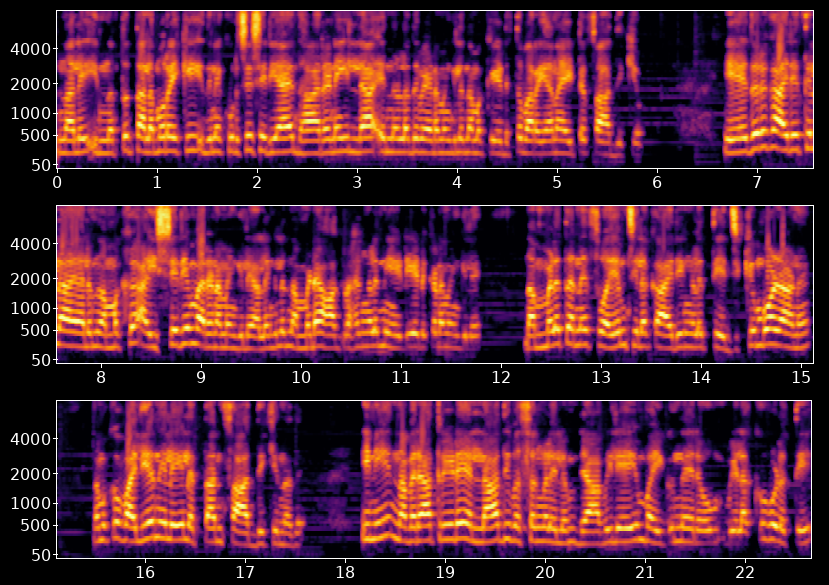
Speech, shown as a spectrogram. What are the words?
എന്നാൽ ഇന്നത്തെ തലമുറയ്ക്ക് ഇതിനെക്കുറിച്ച് ശരിയായ ധാരണയില്ല എന്നുള്ളത് വേണമെങ്കിൽ നമുക്ക് എടുത്തു പറയാനായിട്ട് സാധിക്കും. ഏതൊരു കാര്യത്തിലായാലും നമുക്ക് ഐശ്വര്യം വരണമെങ്കിൽ അല്ലെങ്കിൽ നമ്മുടെ ആഗ്രഹങ്ങൾ നേടിയെടുക്കണമെങ്കിൽ നമ്മൾ തന്നെ സ്വയം ചില കാര്യങ്ങൾ ത്യജിക്കുമ്പോഴാണ് നമുക്ക് വലിയ നിലയിൽ എത്താൻ സാധിക്കുന്നത്. ഇനി നവരാത്രിയുടെ എല്ലാ ദിവസങ്ങളിലും രാവിലെയും വൈകുന്നേരവും വിളക്ക് കൊളുത്തി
